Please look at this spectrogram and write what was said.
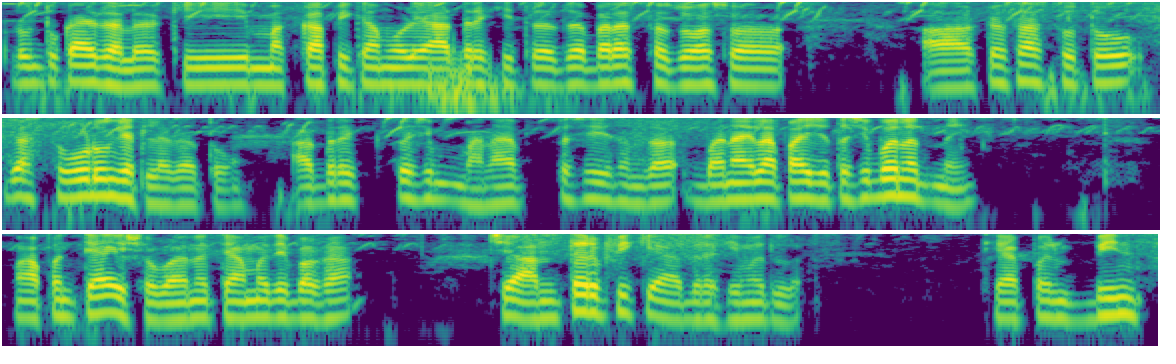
परंतु काय झालं की मक्का पिकामुळे अद्रकीचा जर बराचसा जो असं कसा असतो तो जास्त ओढून घेतला जातो. अद्रक तशी म्हणा तशी समजा बनायला पाहिजे तशी बनत नाही. मग आपण त्या हिशोबानं त्यामध्ये बघा जे आंतरपीक आहे अद्रकीमधलं ते आपण बीन्स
